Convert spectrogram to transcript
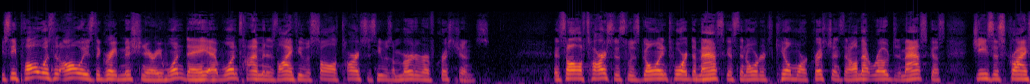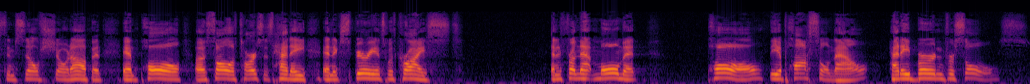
You see, Paul wasn't always the great missionary. One day, at one time in his life, he was Saul of Tarsus. He was a murderer of Christians. And Saul of Tarsus was going toward Damascus in order to kill more Christians. And on that road to Damascus, Jesus Christ himself showed up. And, and Paul, uh, Saul of Tarsus, had a, an experience with Christ. And from that moment, Paul, the apostle now, had a burden for souls.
